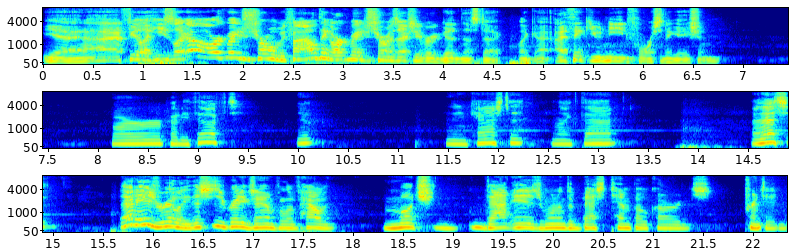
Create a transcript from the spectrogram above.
Yeah, and I feel like he's like, oh, Archmage's Charm will be fine. I don't think Archmage's Charm is actually very good in this deck. Like, I, I think you need Force Negation. Bar petty theft. Yep. And then cast it like that. And that's that is really this is a great example of how much that is one of the best tempo cards printed.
